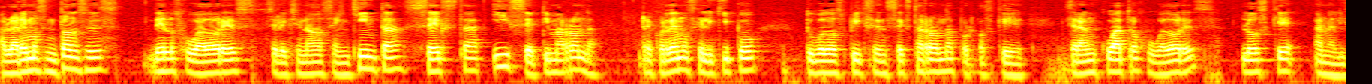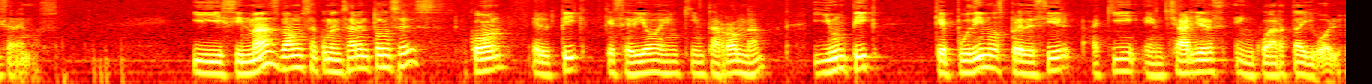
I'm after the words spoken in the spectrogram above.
Hablaremos entonces de los jugadores seleccionados en quinta, sexta y séptima ronda. Recordemos que el equipo tuvo dos picks en sexta ronda por los que Serán cuatro jugadores los que analizaremos. Y sin más, vamos a comenzar entonces con el pick que se dio en quinta ronda y un pick que pudimos predecir aquí en Chargers en cuarta y gol.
